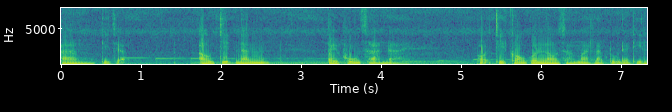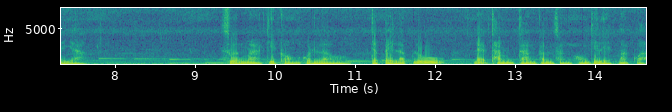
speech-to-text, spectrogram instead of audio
ทางที่จะเอาจิตนั้นไปฟุ้งซ่านได้ เพราะจิตของคนเราสามารถรับรู้ได้ทีละอย่าง ส่วนมากจิตของคนเราจะไปรับรู้และทำตามคำสั่งของกิเลสมากกว่า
